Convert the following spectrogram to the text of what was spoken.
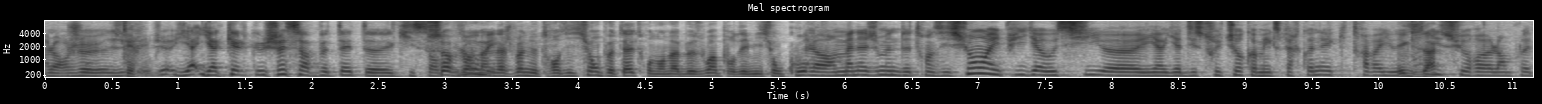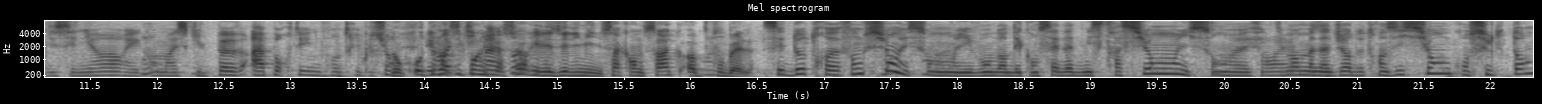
Alors, il y, a quelques chasseurs peut-être euh, qui sortent. Sauf dans le management de transition, peut-être, on en a besoin pour des missions courtes. Alors, management de transition, et puis il y a aussi euh, il y, a des structures comme Expert Connect qui travaillent aussi sur euh, l'emploi des seniors et comment est-ce qu'ils peuvent apporter une contribution. Donc, automatiquement, les chasseurs, ils les éliminent. 55, hop, poubelle. C'est d'autres fonctions. Ils, sont, ils vont dans des conseils d'administration, ils sont effectivement manager de transition, consultant.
